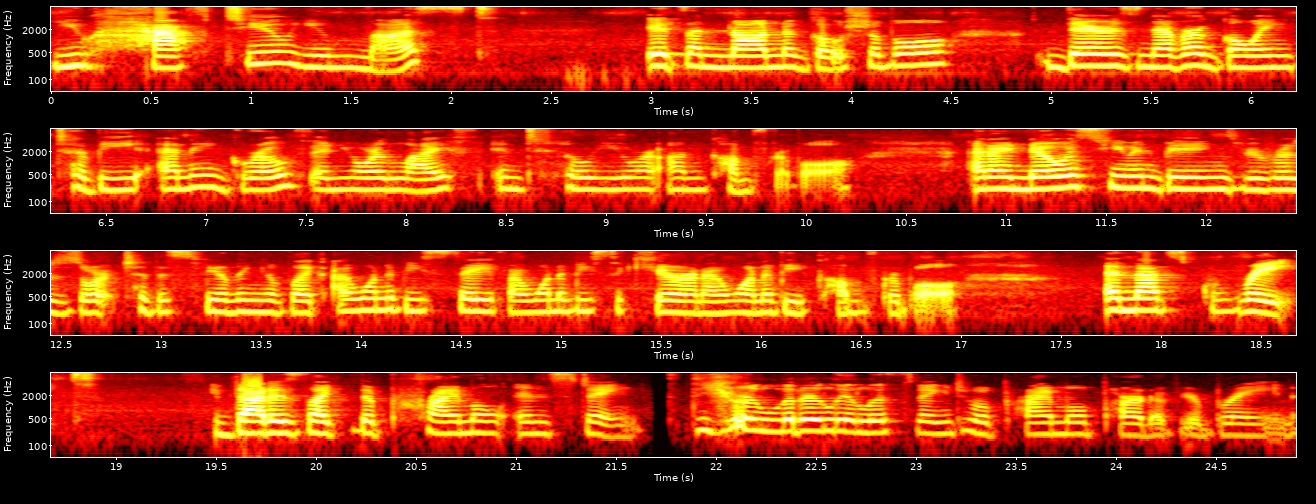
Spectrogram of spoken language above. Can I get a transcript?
You have to you must. It's a non-negotiable. There's never going to be any growth in your life until you are uncomfortable and I know as human beings, we resort to this feeling of like, I want to be safe, I want to be secure, and I want to be comfortable. And that's great. That is like the primal instinct. You're literally listening to a primal part of your brain.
